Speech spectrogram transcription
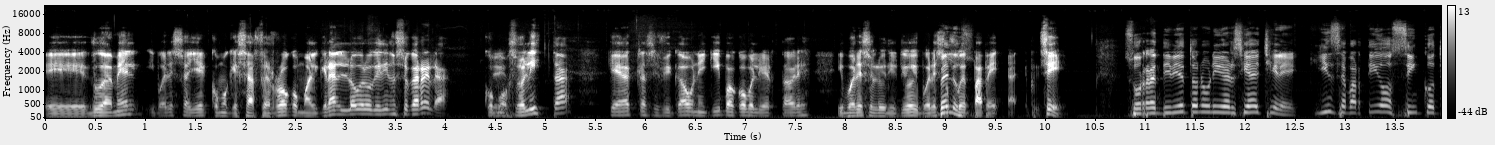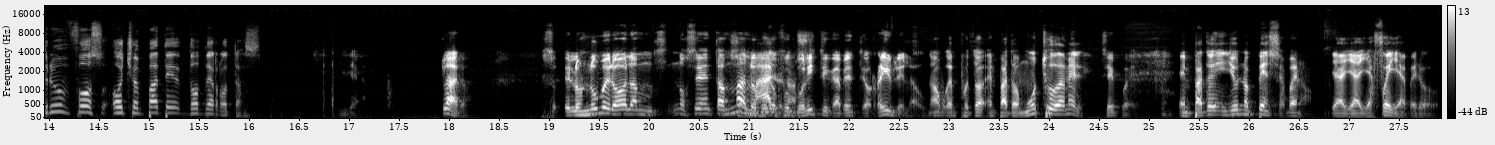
eh, Dudamel, y por eso ayer como que se aferró como al gran logro que tiene en su carrera, como solista, que haber clasificado un equipo a Copa Libertadores, y por eso lo editó, y por eso Velus. fue papel. Sí, Su rendimiento en la Universidad de Chile, 15 partidos, 5 triunfos, 8 empates, 2 derrotas. Claro. So- Los números hablan, no se ven tan Son malos, malos, pero ¿no? futbolísticamente horrible la U. No, pues empató, empató mucho Dudamel. Sí, pues. Empató y uno piensa, bueno, ya, ya, ya fue ya, pero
